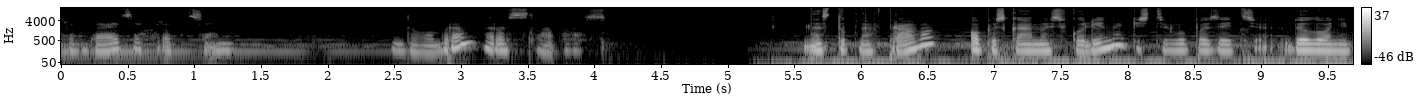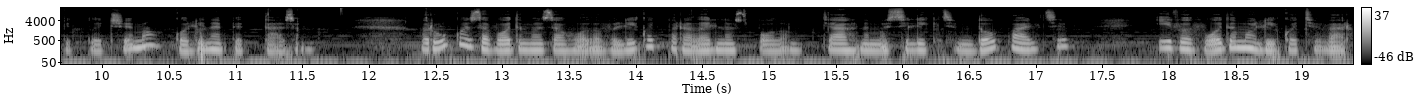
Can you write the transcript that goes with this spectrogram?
хребет за хребцем. Добре, розслабились. Наступна вправа. Опускаємось в коліно, кістєву позицію, долоні під плечима, коліна під тазом. Руку заводимо за голову, лікоть паралельно з полом. Тягнемося ліктем до пальців і виводимо лікоть вверх.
